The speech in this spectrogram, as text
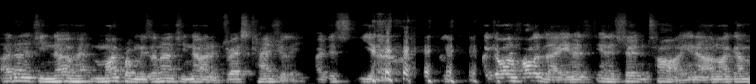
I don't actually know. How, my problem is I don't actually know how to dress casually. I just, you know, I go on holiday in a in a shirt and tie. You know, I'm like I'm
